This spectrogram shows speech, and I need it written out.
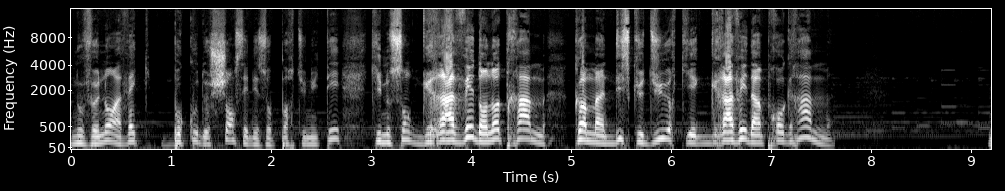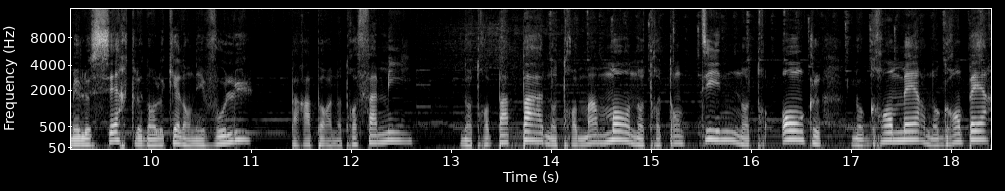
Nous venons avec beaucoup de chances et des opportunités qui nous sont gravées dans notre âme, comme un disque dur qui est gravé d'un programme. Mais le cercle dans lequel on évolue, par rapport à notre famille, notre papa, notre maman, notre tantine, notre oncle, nos grands-mères, nos grands-pères,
